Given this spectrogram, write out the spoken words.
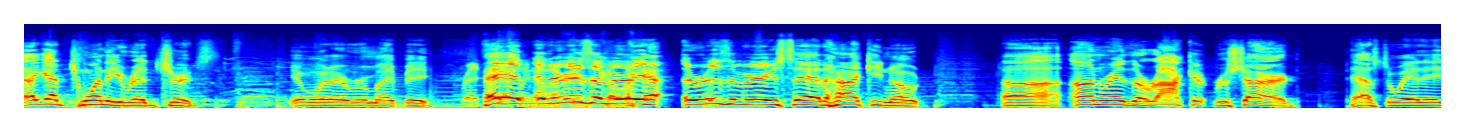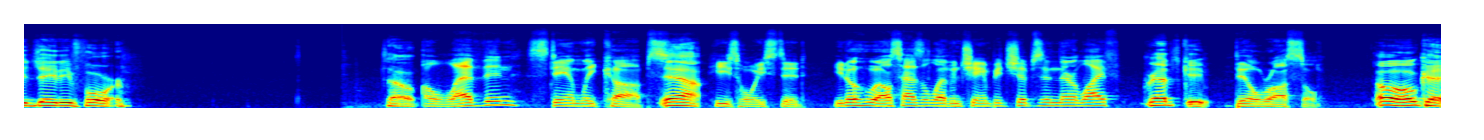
I got twenty red shirts, you know, whatever it might be. Red's hey, and, and there is a favorite very there is a very sad hockey note. Uh, Henri the Rocket Richard passed away at age eighty four. So 11 Stanley Cups Yeah. he's hoisted. You know who else has 11 championships in their life? Gretzky. Bill Russell. Oh, okay.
